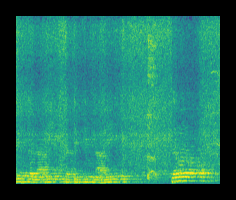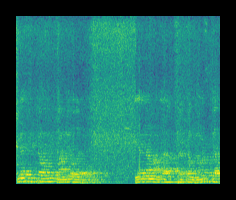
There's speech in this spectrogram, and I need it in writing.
ज्येष्ठ नागरिक प्रतिष्ठित नागरिक सर्व व्यासपीठावरील मान्यवर. यांना माझा प्रथम नमस्कार.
